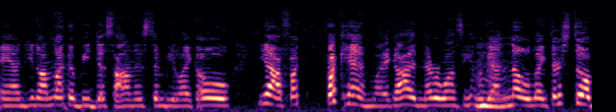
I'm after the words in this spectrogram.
And you know, I'm not going to be dishonest and be like, "Oh, yeah, fuck fuck him. Like I never want to see him again." Mm-hmm. No, like there's still a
